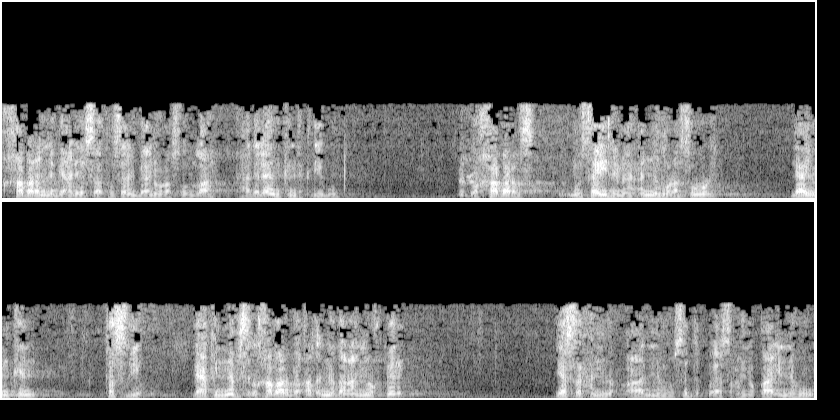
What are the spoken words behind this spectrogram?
خبر النبي عليه الصلاة والسلام بأنه رسول الله هذا لا يمكن تكذيبه. وخبر مسيلمة أنه رسول لا يمكن تصديقه. لكن نفس الخبر بقطع النظر عن المخبر يصح أن يقال إنه صدق ويصح أن يقال إنه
